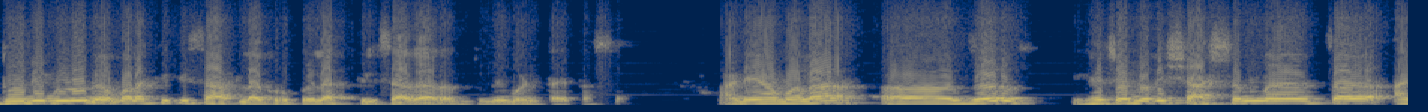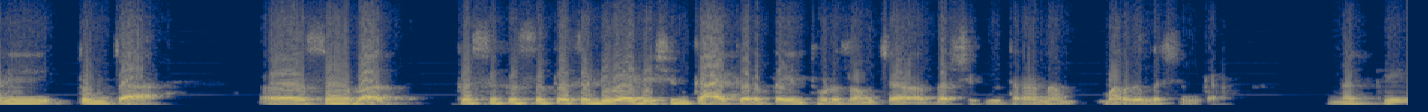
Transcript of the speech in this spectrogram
दोन्ही मिळून आम्हाला किती सात लाख रुपये लागतील साधारण तुम्ही म्हणताय तसं. आणि आम्हाला जर ह्याच्यामध्ये शासनाचा आणि तुमचा सहभाग कसं कसं त्याचं डिवायडेशन काय करता येईल थोडंसं आमच्या दर्शक मित्रांना मार्गदर्शन करा. नक्की.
